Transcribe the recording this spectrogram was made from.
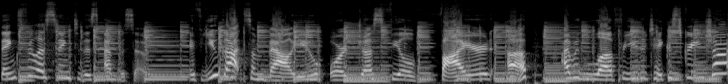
Thanks for listening to this episode. If you got some value or just feel fired up, I would love for you to take a screenshot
